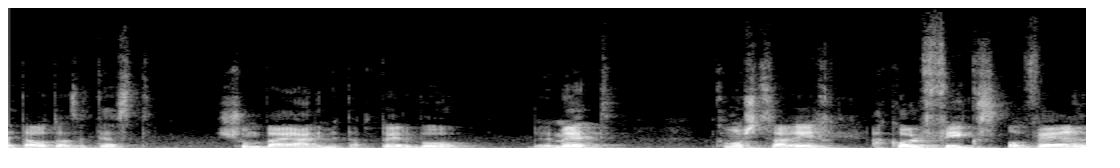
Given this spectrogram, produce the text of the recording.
את האוטו הזה טסט, שום בעיה, אני מטפל בו, באמת, כמו שצריך, הכל פיקס, עובר,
